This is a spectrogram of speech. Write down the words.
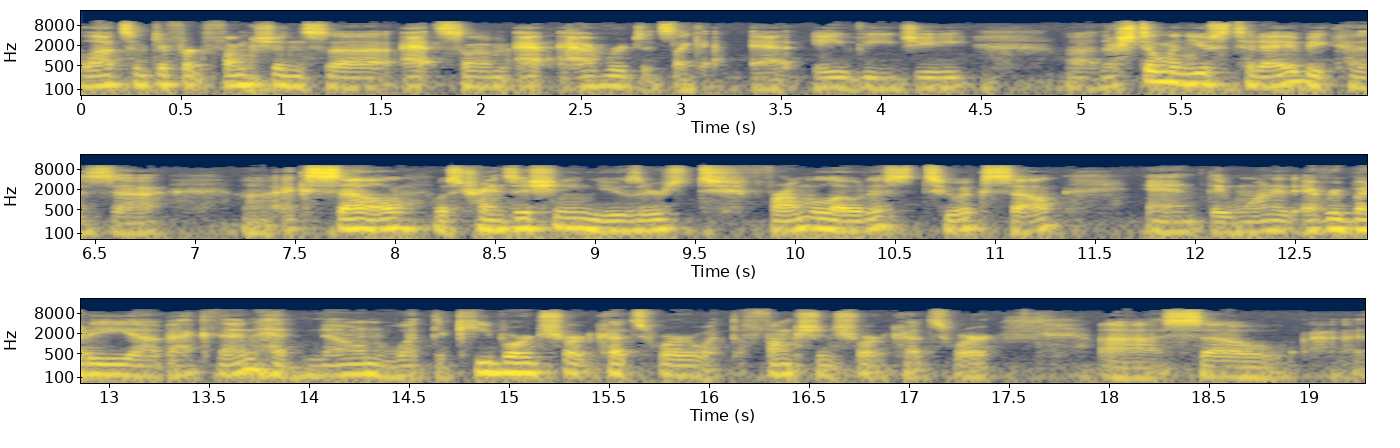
lots of different functions uh, at sum at average. It's like at avg uh, they're still in use today because uh, uh Excel was transitioning users to, from Lotus to Excel and they wanted everybody uh, back then had known what the keyboard shortcuts were, what the function shortcuts were. Uh, so uh,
